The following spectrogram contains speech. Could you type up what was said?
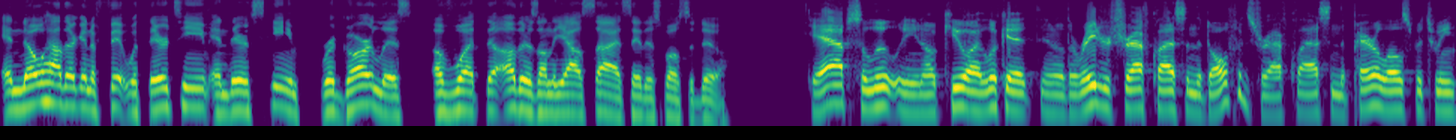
and know how they're going to fit with their team and their scheme, regardless of what the others on the outside say they're supposed to do. Yeah, absolutely. You know, Q, I look at, you know, the Raiders draft class and the Dolphins draft class and the parallels between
